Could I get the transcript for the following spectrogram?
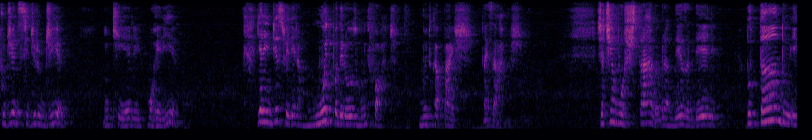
podia decidir o dia em que ele morreria. E além disso, ele era muito poderoso, muito forte, muito capaz nas armas. Já tinha mostrado a grandeza dele, lutando e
